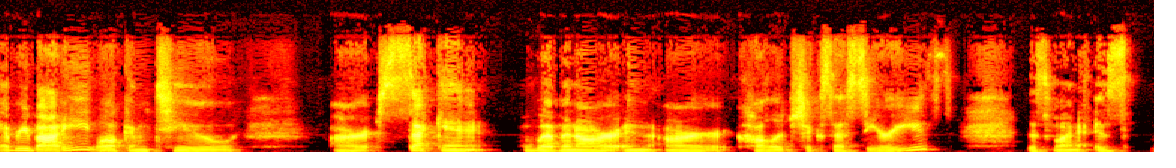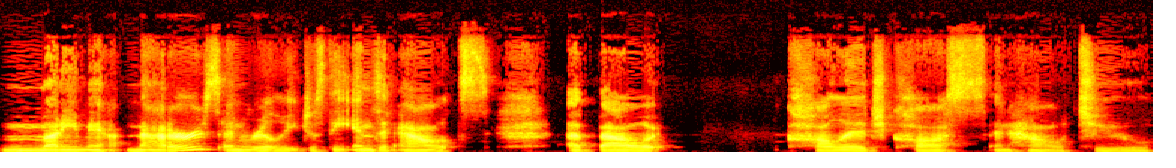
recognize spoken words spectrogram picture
everybody. Welcome to our second webinar in our College Success Series. This one is Money Matters and really just the ins and outs about college costs and how to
